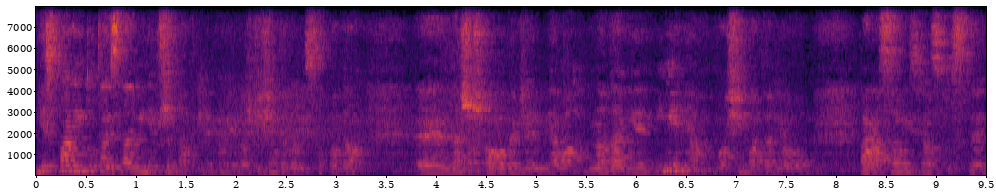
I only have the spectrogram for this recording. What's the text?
Jest Pani tutaj z nami nie przypadkiem, ponieważ 10 listopada e, nasza szkoła będzie miała nadanie imienia właśnie Batalionu Parasol i w związku z tym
